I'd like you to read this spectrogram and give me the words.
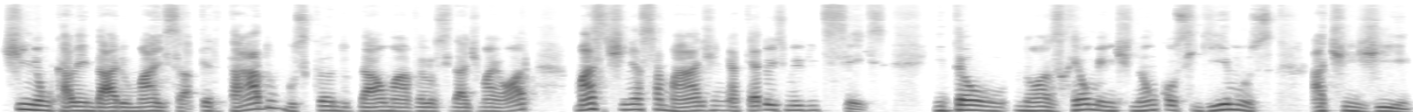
Tinha um calendário mais apertado, buscando dar uma velocidade maior, mas tinha essa margem até 2026. Então, nós realmente não conseguimos atingir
